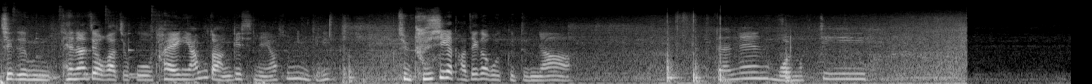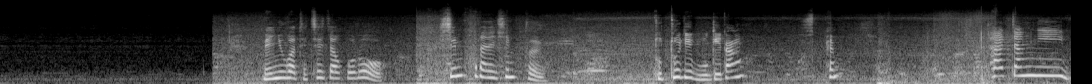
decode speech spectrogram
지금 대낮이어가지고 다행히 아무도 안 계시네요 손님들이 지금 2시가 다 돼가고 있거든요 일단은 뭘 먹지 메뉴가 대체적으로 심플하네 심플 도토리 묵이랑 스팸 사장님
